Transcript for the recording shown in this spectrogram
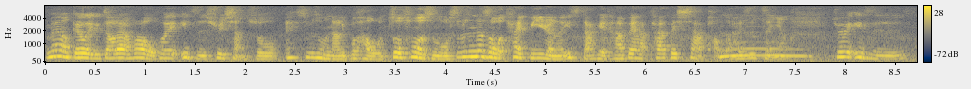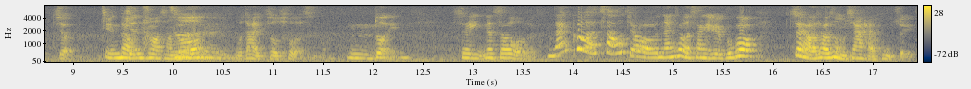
没有给我一个交代的话，我会一直去想说，哎、是不是我哪里不好？我做错了什么？我是不是那时候我太逼人了？一直打给他，被他他被吓跑了，还是怎样？就会一直就检讨检讨，想说我到底做错了什么？嗯，对，所以那时候我难过了超久，难过了三个月。不过最好笑的是，我们现在还互追着。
